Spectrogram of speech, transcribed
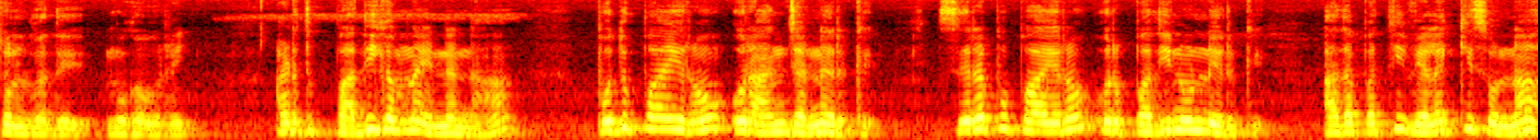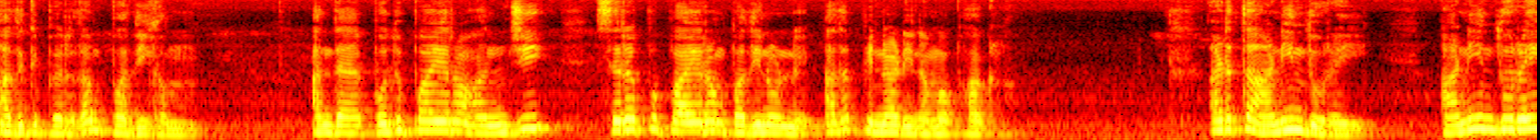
சொல்வது முகவுரை. அடுத்து பதிகம்னா என்னென்னா பொதுப்பாயிரம் ஒரு அஞ்செண்ணம் இருக்குது சிறப்பு பாயிரம் ஒரு பதினொன்று இருக்குது அதை பற்றி விளக்கி சொன்னால் அதுக்கு பேர் தான் பதிகம். அந்த பொதுப்பாயிரம் அஞ்சு சிறப்பு பாயிரம் பதினொன்று அதை பின்னாடி நம்ம பார்க்கலாம். அடுத்து அணிந்துரை. அணிந்துரை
